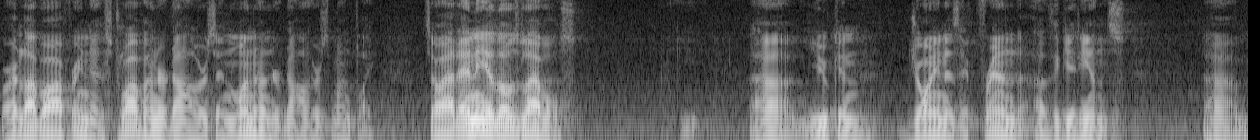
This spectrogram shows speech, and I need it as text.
or a love offering is $1,200 and $100 monthly. So at any of those levels, uh, you can join as a friend of the Gideons. Um,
